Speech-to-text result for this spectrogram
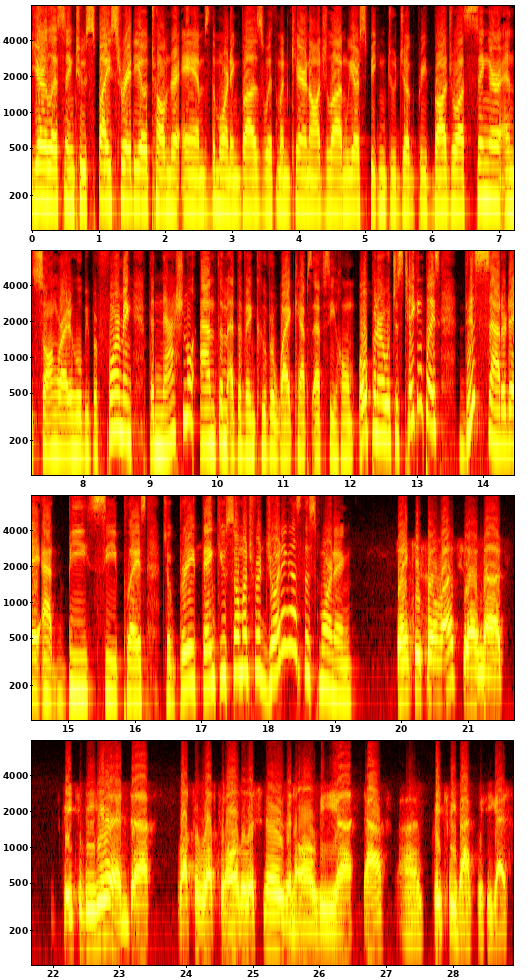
You're listening to Spice Radio, 1200 AM's The Morning Buzz with Mankiran Ajla, and we are speaking to Jugpreet Bajwa, singer and songwriter who will be performing the national anthem at the Vancouver Whitecaps FC home opener, which is taking place this Saturday at BC Place. Jugpreet, thank you so much for joining us this morning. Thank you so much, and uh, it's great to be here, and uh, lots of love to all the listeners and all the uh, staff. Uh, great to be back with you guys.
